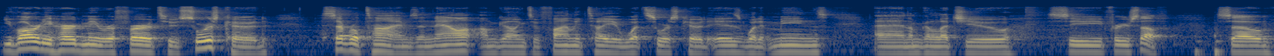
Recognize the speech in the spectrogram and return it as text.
You've already heard me refer to source code several times and now I'm going to finally tell you what source code is, what it means, and I'm going to let you see for yourself. So,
